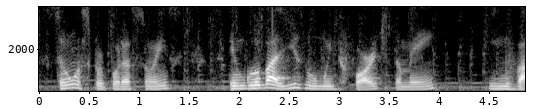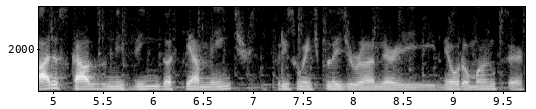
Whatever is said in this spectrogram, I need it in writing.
são as corporações. Tem um globalismo muito forte também. Em vários casos me vindo aqui à mente, principalmente Blade Runner e Neuromancer,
